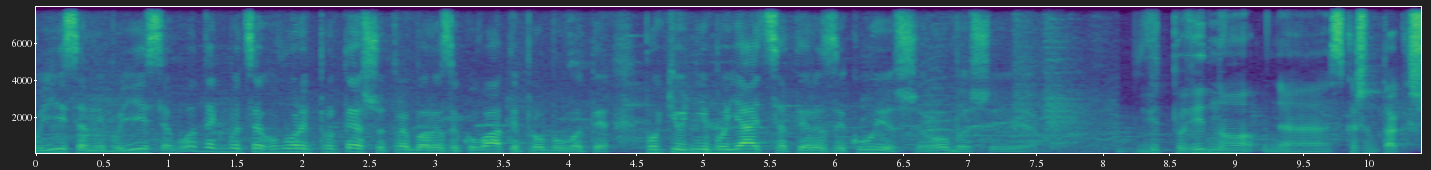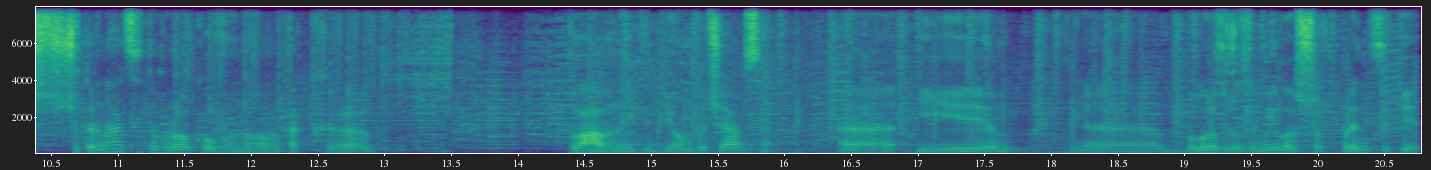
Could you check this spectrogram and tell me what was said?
боїся, не боїся. От якби це говорить про те, що треба ризикувати, пробувати. Поки одні бояться, ти ризикуєш, робиш. І... Відповідно, е, скажімо так, з 2014 року воно так е, плавний підйом почався. Е, І е, було зрозуміло, що в принципі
